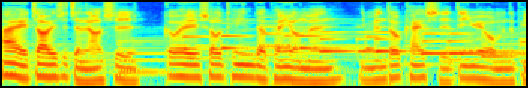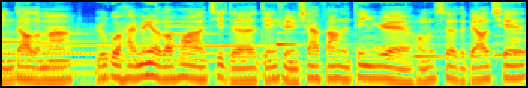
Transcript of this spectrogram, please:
嗨，赵医师诊疗室，各位收听的朋友们，你们都开始订阅我们的频道了吗？如果还没有的话，记得点选下方的订阅红色的标签，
